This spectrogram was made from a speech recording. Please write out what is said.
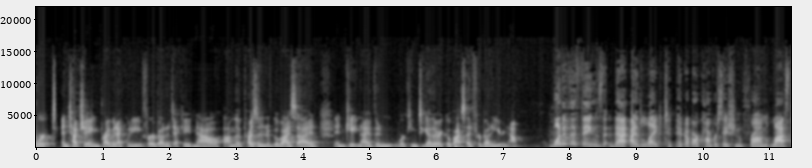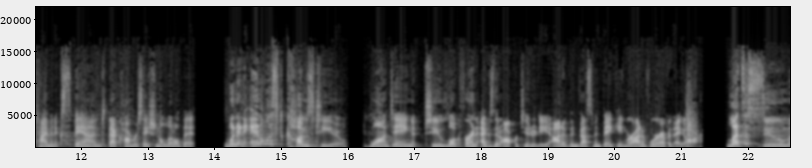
worked and touching private equity for about a decade now. I'm the president of GoBuyside, and Kate and I have been working together at GoBuyside for about a year now. One of the things that I'd like to pick up our conversation from last time and expand that conversation a little bit. When an analyst comes to you wanting to look for an exit opportunity out of investment banking or out of wherever they are, let's assume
